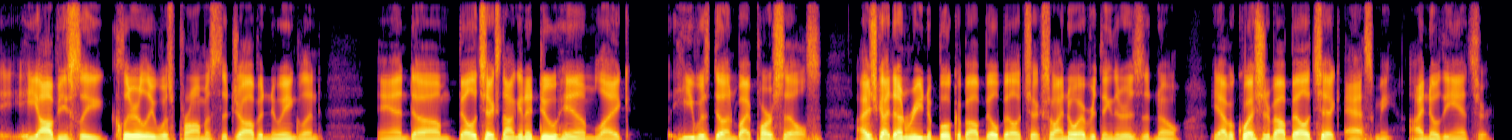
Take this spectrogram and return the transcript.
he obviously clearly was promised the job in New England, and um, Belichick's not going to do him like he was done by Parcells. I just got done reading a book about Bill Belichick, so I know everything there is to know. You have a question about Belichick, ask me. I know the answer.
